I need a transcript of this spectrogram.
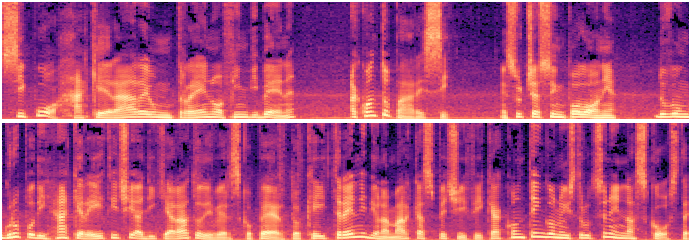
Si può hackerare un treno a fin di bene? A quanto pare sì. È successo in Polonia, dove un gruppo di hacker etici ha dichiarato di aver scoperto che i treni di una marca specifica contengono istruzioni nascoste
